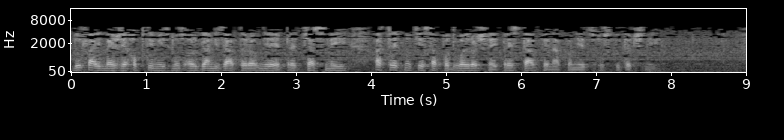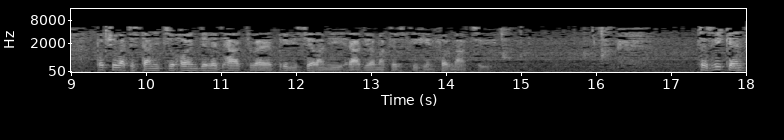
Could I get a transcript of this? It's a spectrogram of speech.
Dúfajme, že optimizmus organizátorov nie je predčasný a stretnutie sa po dvojročnej prestávke nakoniec uskutoční. Počúvate stanicu OM9HQ pri vysielaní radiomaterských informácií. Cez víkend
